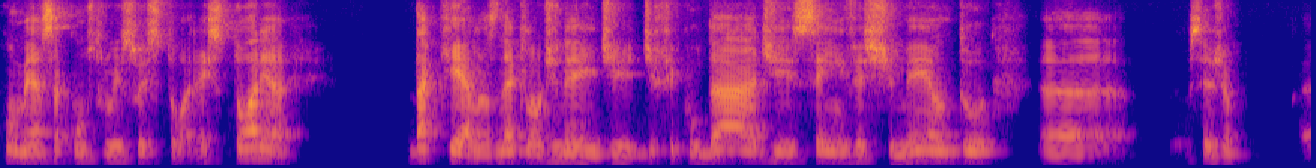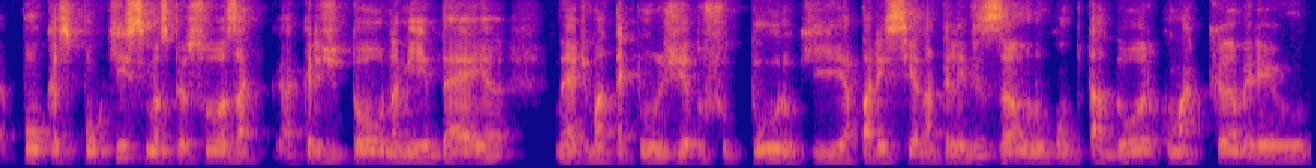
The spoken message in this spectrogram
começa a construir sua história. A história daquelas, né, Claudinei, de dificuldade, sem investimento, uh, ou seja, poucas, pouquíssimas pessoas acreditou na minha ideia, né, de uma tecnologia do futuro que aparecia na televisão, no computador, com uma câmera e um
